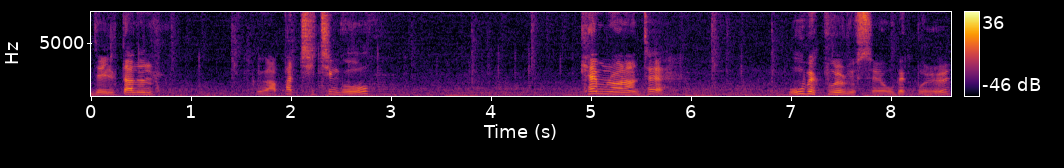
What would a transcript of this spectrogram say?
이제 일단은 그 아파치 친구 캠런한테 500불 줬어요. 500불.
